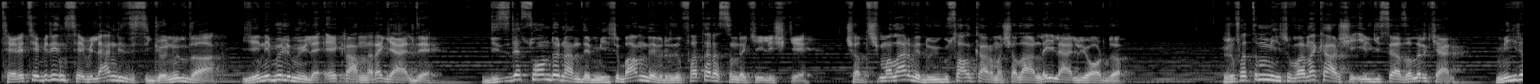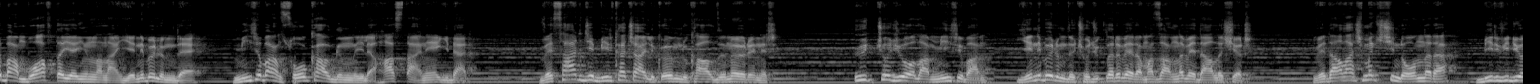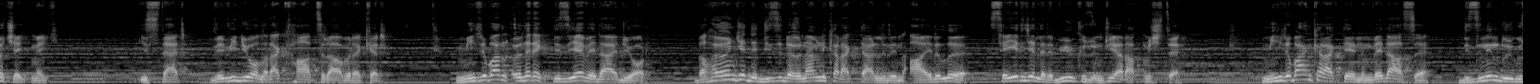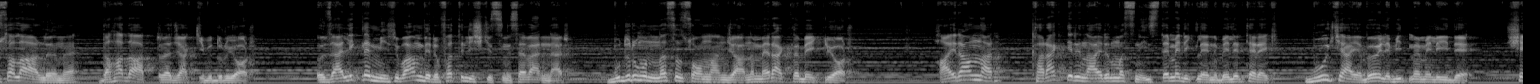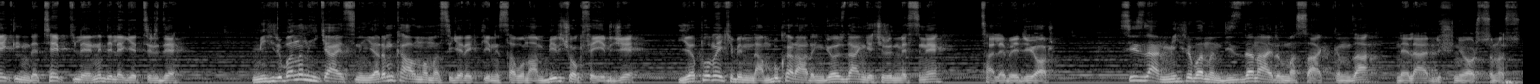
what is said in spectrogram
TRT1'in sevilen dizisi Gönül Dağı yeni bölümüyle ekranlara geldi. Dizide son dönemde Mihriban ve Rıfat arasındaki ilişki, çatışmalar ve duygusal karmaşalarla ilerliyordu. Rıfat'ın Mihriban'a karşı ilgisi azalırken, Mihriban bu hafta yayınlanan yeni bölümde Mihriban soğuk algınlığıyla hastaneye gider ve sadece birkaç aylık ömrü kaldığını öğrenir. Üç çocuğu olan Mihriban yeni bölümde çocukları ve Ramazan'la vedalaşır. Vedalaşmak için de onlara bir video çekmek ister ve video olarak hatıra bırakır. Mihriban ölerek diziye veda ediyor. Daha önce de dizide önemli karakterlerin ayrılığı seyircilere büyük üzüntü yaratmıştı. Mihriban karakterinin vedası dizinin duygusal ağırlığını daha da arttıracak gibi duruyor. Özellikle Mihriban ve Rıfat ilişkisini sevenler bu durumun nasıl sonlanacağını merakla bekliyor. Hayranlar karakterin ayrılmasını istemediklerini belirterek bu hikaye böyle bitmemeliydi şeklinde tepkilerini dile getirdi. Mihriban'ın hikayesinin yarım kalmaması gerektiğini savunan birçok seyirci yapım ekibinden bu kararın gözden geçirilmesini talep ediyor. Sizler Mihriban'ın diziden ayrılması hakkında neler düşünüyorsunuz?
